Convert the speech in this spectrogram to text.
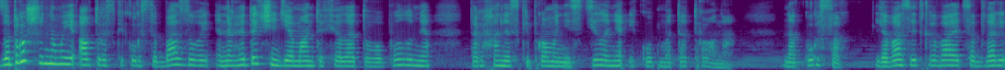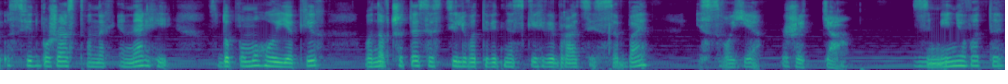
Запрошую на мої авторські курси базовий, енергетичні діаманти фіолетового полум'я та архангельські промені зцілення і куб Метатрона. На курсах для вас відкриваються двері у світ божественних енергій, з допомогою яких ви навчитеся зцілювати від низьких вібрацій себе і своє життя, змінювати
